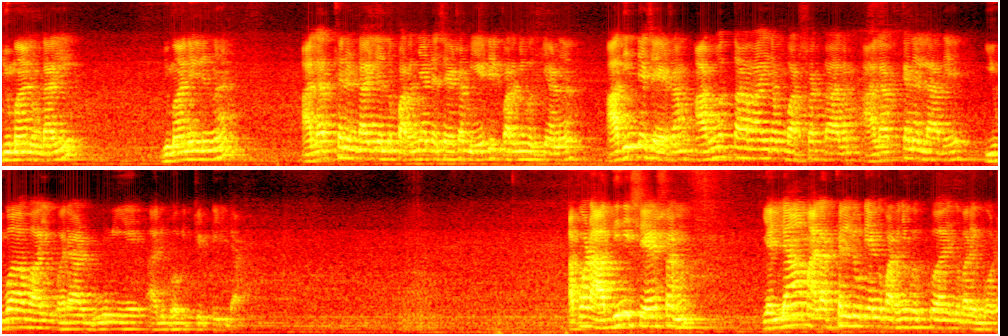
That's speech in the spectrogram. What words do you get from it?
ദ്യുമാൻ ഉണ്ടായി. ദ്യുമാനിൽ നിന്ന് അലർഖൻ ഉണ്ടായി എന്ന് പറഞ്ഞതിന്റെ ശേഷം ഏഴിൽ പറഞ്ഞു വയ്ക്കുകയാണ് അതിന്റെ ശേഷം അറുപത്താറായിരം വർഷക്കാലം അലർക്കനല്ലാതെ യുവാവായി ഒരാൾ ഭൂമിയെ അനുഭവിച്ചിട്ടില്ല. അപ്പോൾ അതിനുശേഷം എല്ലാം അലർക്കനിലൂടെ അങ്ങ് പറഞ്ഞു വെക്കുക എന്ന് പറയുമ്പോൾ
